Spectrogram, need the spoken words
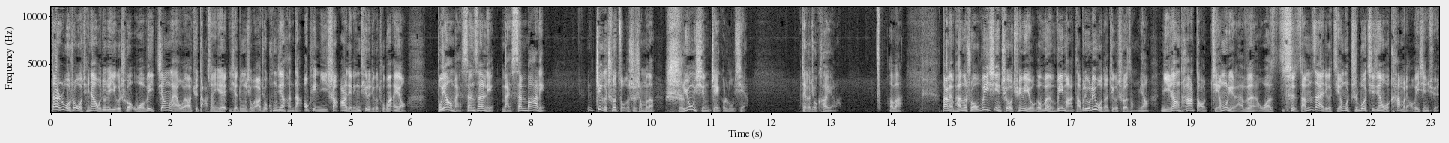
但是如果说我全家我就这一个车，我为将来我要去打算一些一些东西，我要求空间很大。OK，你上 2.0T 的这个途观 L，不要买330，买380。这个车走的是什么呢？实用性这个路线，这个就可以了，好吧？大脸盘子说，微信车友群里有个问威马 W 六的这个车怎么样？你让他到节目里来问我。是咱们在这个节目直播期间，我看不了微信群。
